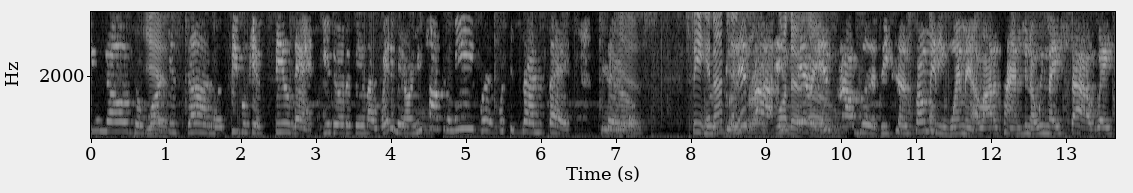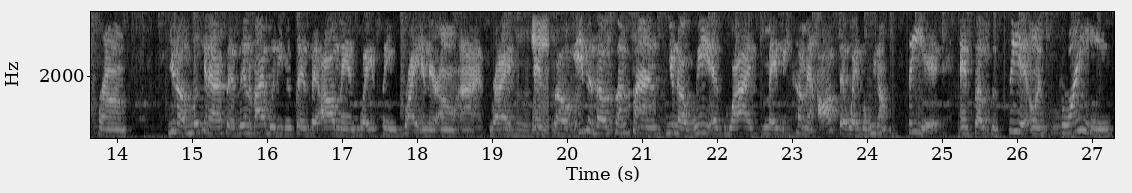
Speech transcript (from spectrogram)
You know, the work Yes. is done when people can feel that. You know what I mean? Like, wait a minute, are you talking to me? What, what you trying to say? So, Yes. See, and I But it's, just it's, want very, it's all good because so many women, a lot of times, you know, we may shy away from, you know, looking at ourselves. In the Bible, it even says that all man's ways seem right in their own eyes, right? Mm-hmm. And so, even though sometimes, you know, we as wives may be coming off that way, but we don't see it. And so, to see it on screen,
